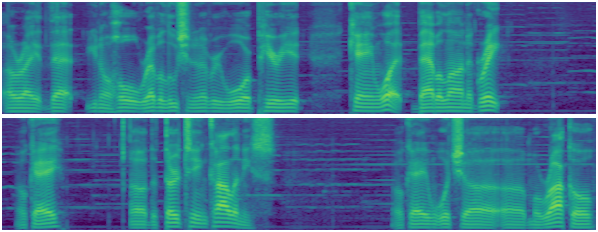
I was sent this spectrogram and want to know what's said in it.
all right that you know whole Revolutionary War period came what Babylon the Great. Okay, uh, the thirteen colonies. Okay, which uh, uh, Morocco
